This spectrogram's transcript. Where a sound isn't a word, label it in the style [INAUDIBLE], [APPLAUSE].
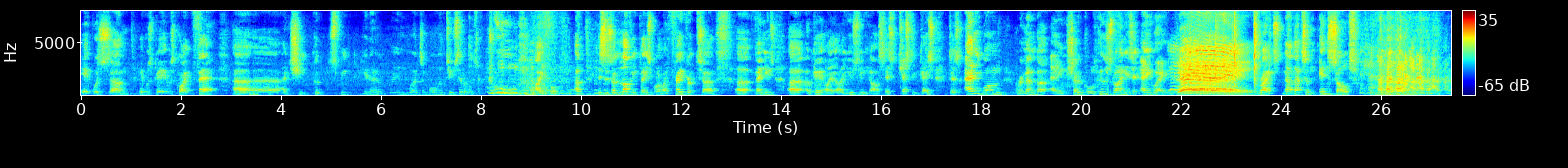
it was um, it was it was quite fair, uh, and she could speak, you know, in words of more than two syllables. Cool, I thought. Um, this is a lovely place, one of my favourite uh, uh, venues. Uh, okay, I, I usually ask this just in case. Does anyone remember a show called Whose Line Is It Anyway? Yay! Right, now that's an insult. [LAUGHS]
